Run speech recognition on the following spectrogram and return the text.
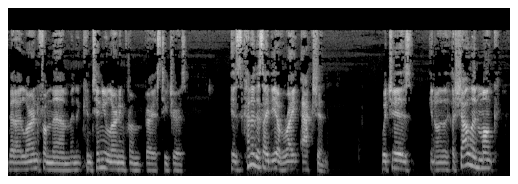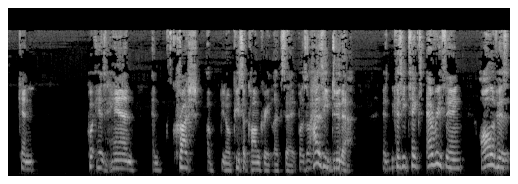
that I learned from them and continue learning from various teachers is kind of this idea of right action, which is, you know, a Shaolin monk can put his hand and crush a you know piece of concrete, let's say. But so how does he do that? It's because he takes everything, all of his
